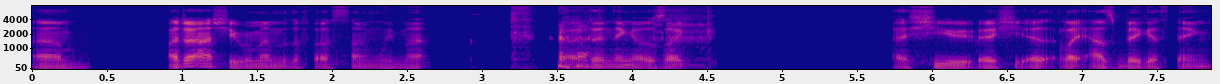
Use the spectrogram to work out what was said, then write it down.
Um, I don't actually remember the first time we met. I don't think it was like a huge, a, hu- uh, like as big a thing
